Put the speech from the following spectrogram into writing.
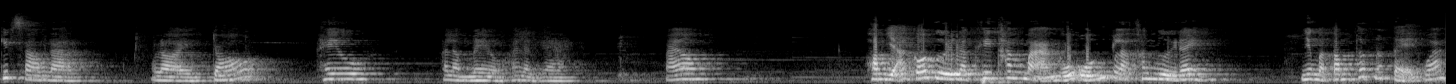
kiếp sau là loài chó, heo hay là mèo hay là gà. Phải không? Hoặc giả có người là khi thân mạng ngủ uẩn là thân người đây. Nhưng mà tâm thức nó tệ quá.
